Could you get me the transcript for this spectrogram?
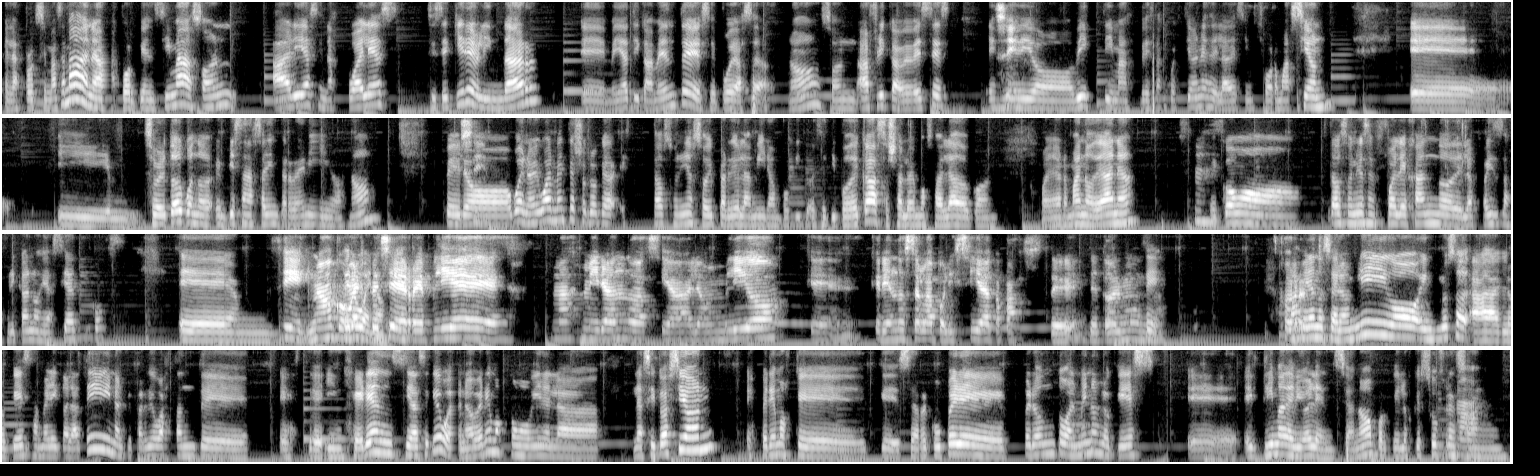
en las próximas semanas, porque encima son áreas en las cuales si se quiere blindar eh, mediáticamente se puede hacer, ¿no? Son África a veces es medio víctima de estas cuestiones de la desinformación. Eh, y sobre todo cuando empiezan a ser intervenidos, ¿no? Pero bueno, igualmente yo creo que Estados Unidos hoy perdió la mira un poquito de ese tipo de casos, ya lo hemos hablado con, el hermano de Ana, de cómo Estados Unidos se fue alejando de los países africanos y asiáticos. Eh, sí, ¿no? Como una especie de repliegue más mirando hacia el ombligo que queriendo ser la policía capaz de, todo el mundo. Sí. Más mirando hacia el ombligo, incluso a lo que es América Latina, que perdió bastante este, injerencia. Así que bueno, veremos cómo viene la, situación. Esperemos que, se recupere pronto, al menos lo que es eh, el clima de violencia, ¿no? Porque los que sufren son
